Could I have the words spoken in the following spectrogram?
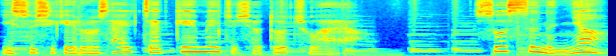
이쑤시개로 살짝 꿰매 주셔도 좋아요. 소스는요,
